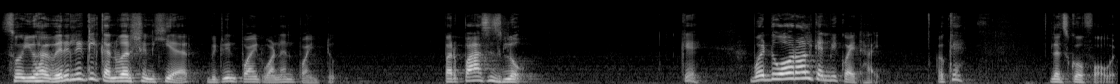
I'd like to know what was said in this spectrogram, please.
So, you have very little conversion here between 0.1 and 0.2 per pass is low, okay. but the overall can be quite high. Okay. Let us go forward.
